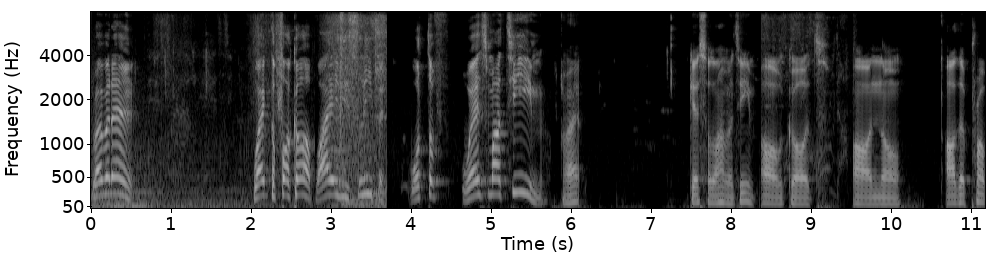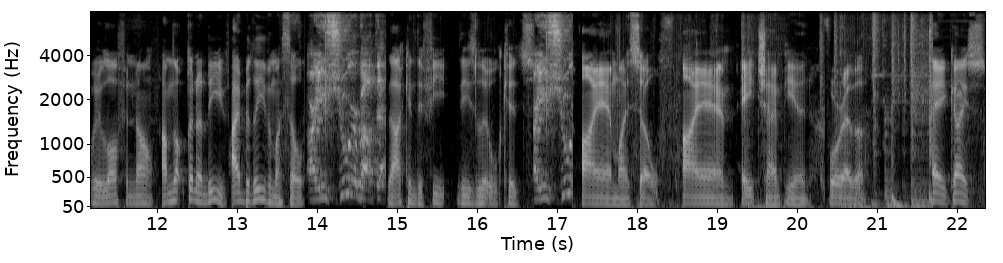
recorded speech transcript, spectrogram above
Revenant. Wake the fuck up. Why is he sleeping? What the f- Where's my team? Alright. Guess I don't have a team. Oh god. Oh no. Oh, they're probably laughing now. I'm not gonna leave. I believe in myself. Are you sure about that? That I can defeat these little kids. Are you sure? I am myself. I am a champion forever. Hey guys.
